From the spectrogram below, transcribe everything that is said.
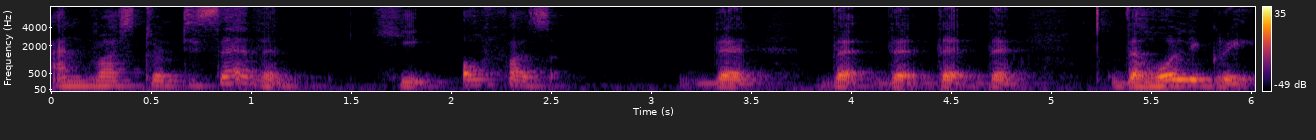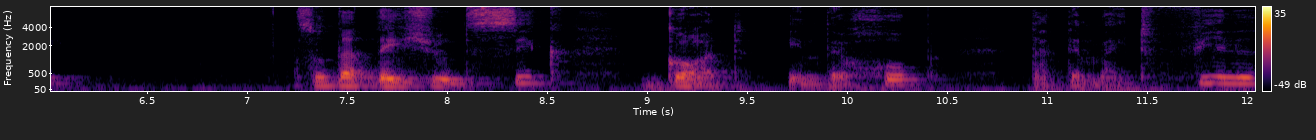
And verse 27, He offers the, the, the, the, the, the Holy Grail so that they should seek God in the hope that they might feel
